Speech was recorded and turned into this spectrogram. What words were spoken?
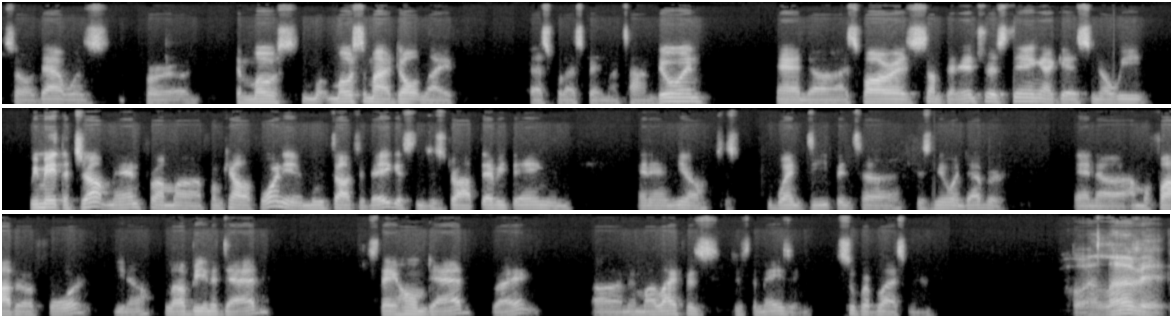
So that was for the most most of my adult life. That's what I spent my time doing. And uh, as far as something interesting, I guess you know we we made the jump, man, from uh, from California and moved out to Vegas and just dropped everything and and then you know just went deep into this new endeavor. And uh, I'm a father of four. You know, love being a dad, stay home dad, right? Um, and my life is just amazing. Super blessed, man. Oh, I love it.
